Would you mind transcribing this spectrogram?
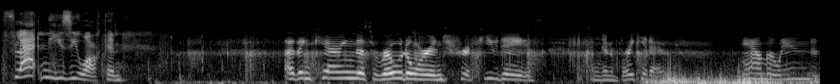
flat and easy walking. I've been carrying this road orange for a few days. I'm gonna break it out. Now the wind is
